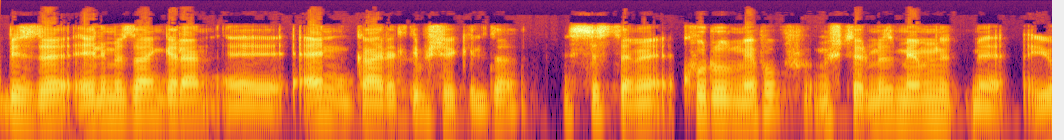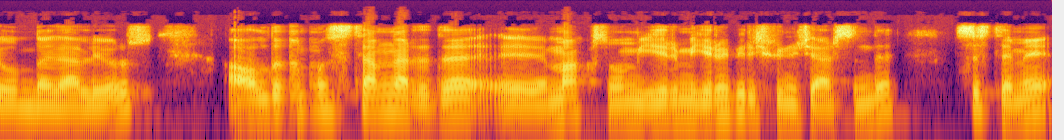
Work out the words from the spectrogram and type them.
Biz de elimizden gelen e, en gayretli bir şekilde sistemi kurulum yapıp müşterimizi memnun etme yolunda ilerliyoruz. Aldığımız sistemlerde de e, maksimum 20-21 iş gün içerisinde sistemi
